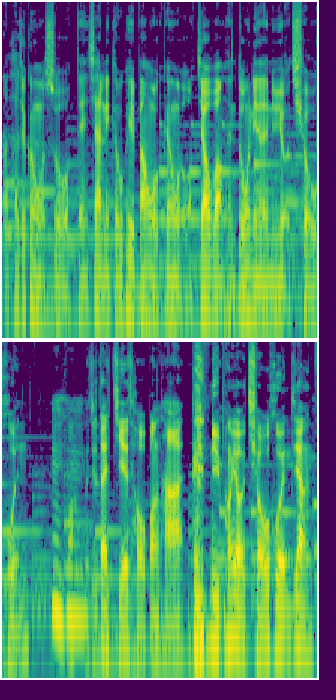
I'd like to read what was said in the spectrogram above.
然后他就跟我说，等一下你可不可以帮我跟我交往很多年的女友求婚？嗯，我就在街头帮他 跟女朋友求婚这样子。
